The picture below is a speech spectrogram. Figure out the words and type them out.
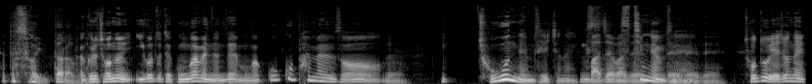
세탁소가 있더라고요. 아, 그리고 저는 이것도 되게 공감했는데 뭔가 꿉꿉하면서 네. 좋은 냄새 있잖아요. 맞아 맞아. 스팀 냄새. 네네네. 저도 예전에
